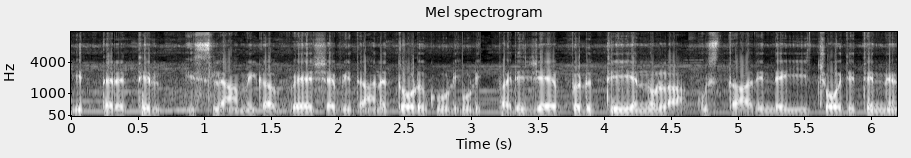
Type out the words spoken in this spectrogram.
ഇത്തരത്തിൽ ഇസ്ലാമിക വേഷവിധാനത്തോടു കൂടി പരിചയപ്പെടുത്തി എന്നുള്ള ഉസ്താദിന്റെ ഈ ചോദ്യത്തിന്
